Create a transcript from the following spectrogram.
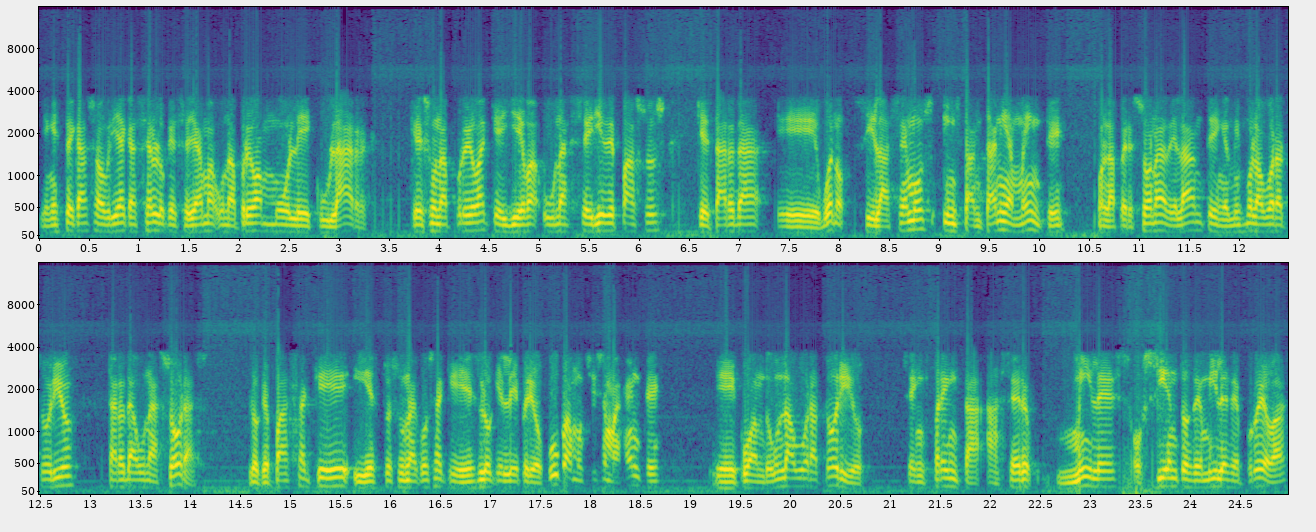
Y en este caso habría que hacer lo que se llama una prueba molecular, que es una prueba que lleva una serie de pasos que tarda, eh, bueno, si la hacemos instantáneamente con la persona adelante en el mismo laboratorio, tarda unas horas. Lo que pasa que, y esto es una cosa que es lo que le preocupa a muchísima gente, eh, cuando un laboratorio se enfrenta a hacer miles o cientos de miles de pruebas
